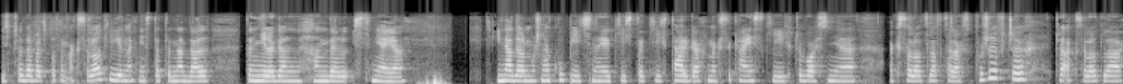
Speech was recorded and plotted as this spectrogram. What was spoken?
i sprzedawać potem aksolotli, jednak niestety nadal ten nielegalny handel istnieje. I nadal można kupić na jakichś takich targach meksykańskich, czy właśnie aksolotla w celach spożywczych, czy aksolotlach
